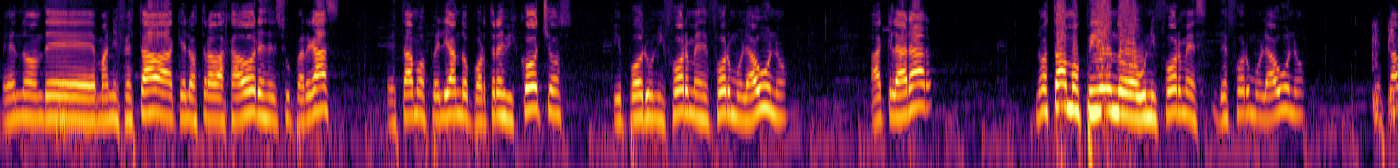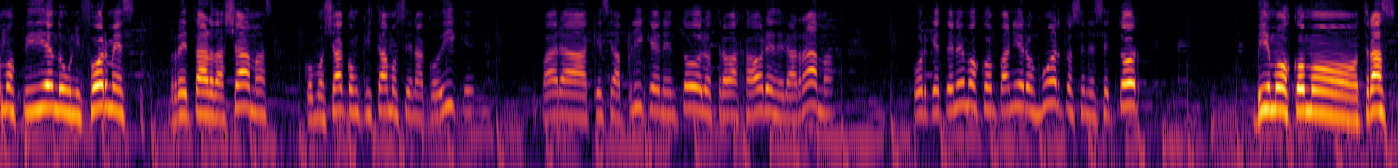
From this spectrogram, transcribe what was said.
en donde manifestaba que los trabajadores del Supergas estamos peleando por tres bizcochos y por uniformes de Fórmula 1. Aclarar, no estamos pidiendo uniformes de Fórmula 1, estamos pidiendo uniformes retardallamas, como ya conquistamos en Acodique, para que se apliquen en todos los trabajadores de la rama, porque tenemos compañeros muertos en el sector. Vimos cómo tras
